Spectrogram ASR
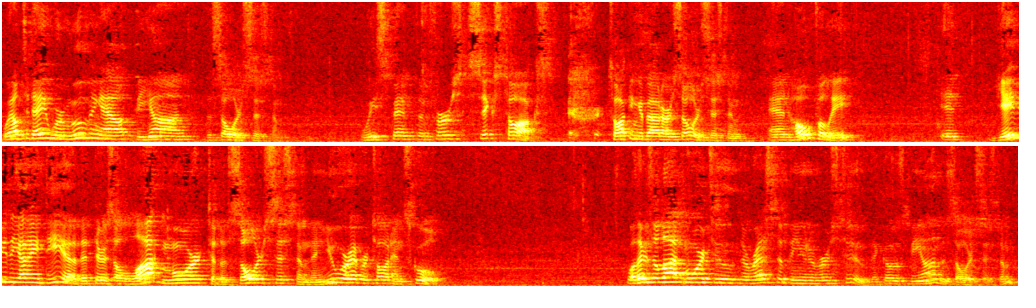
Well, today we're moving out beyond the solar system. We spent the first six talks talking about our solar system, and hopefully it gave you the idea that there's a lot more to the solar system than you were ever taught in school. Well, there's a lot more to the rest of the universe, too, that goes beyond the solar system.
